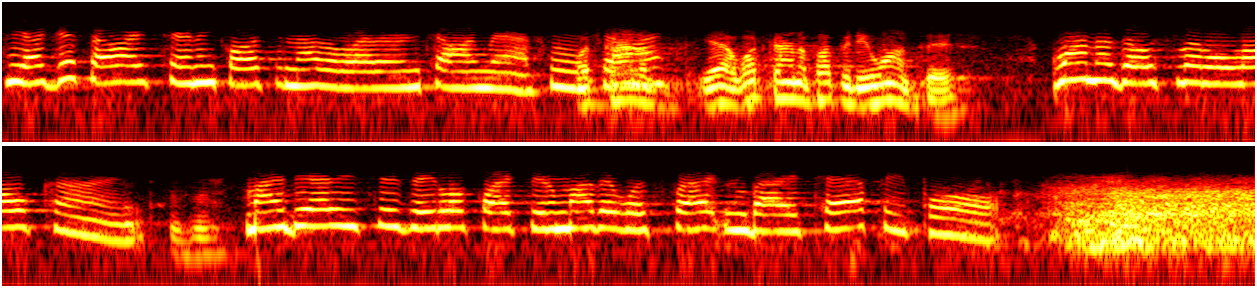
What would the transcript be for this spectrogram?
Gee, I guess I'll write Santa Claus another letter and tell him that. Hmm, What kind I? of yeah, what kind of puppy do you want, sis? One of those little low kinds. Mhm. My daddy says they look like their mother was frightened by a taffy pull.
